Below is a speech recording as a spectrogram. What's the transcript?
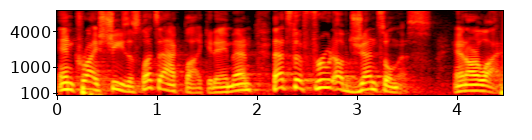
in Christ Jesus. Let's act like it, amen? That's the fruit of gentleness in our life.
